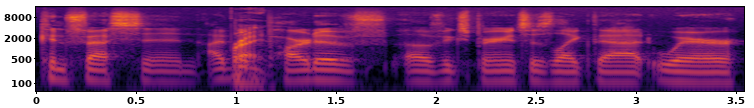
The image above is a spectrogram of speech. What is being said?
confess sin. I've been part of of experiences like that where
